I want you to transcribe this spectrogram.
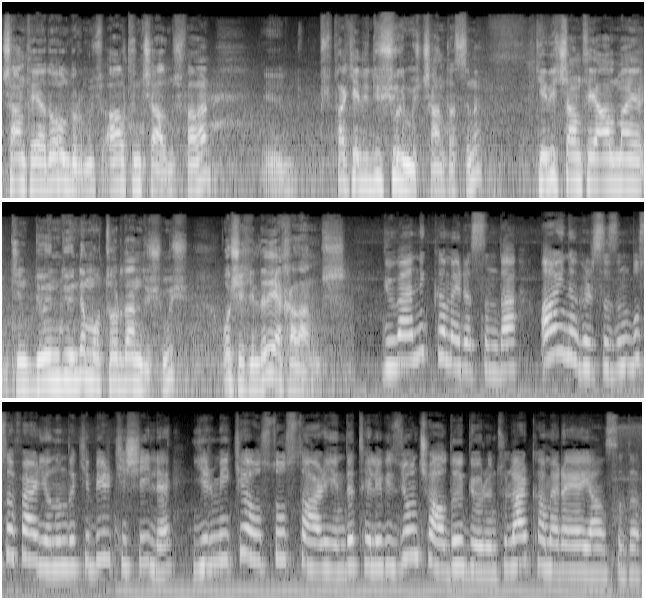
çantaya doldurmuş, altın çalmış falan. E, paketi düşürmüş çantasını. Geri çantayı almaya için döndüğünde motordan düşmüş. O şekilde de yakalanmış. Güvenlik kamerasında aynı hırsızın bu sefer yanındaki bir kişiyle 22 Ağustos tarihinde televizyon çaldığı görüntüler kameraya yansıdı.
